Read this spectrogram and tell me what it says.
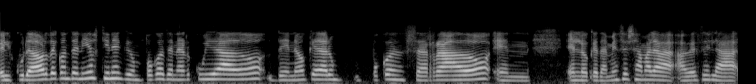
el curador de contenidos tiene que un poco tener cuidado de no quedar un, poco encerrado en, en, lo que también se llama a veces la,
